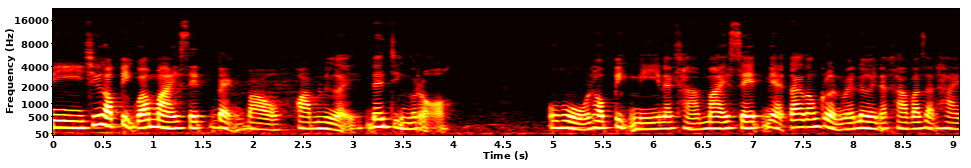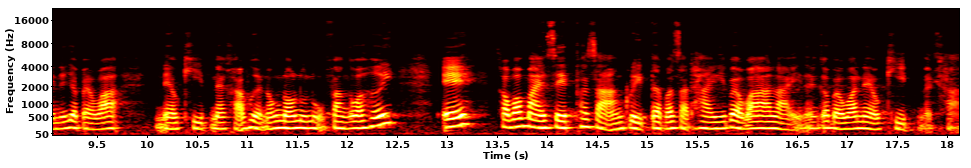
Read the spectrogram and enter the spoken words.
มีชื่อท็อปิกว่า mindset แบ่งเบาความเหนื่อยได้จริงหรอ โอ้โหท็อปิกนี้นะคะ mindset เนี่ยต้าต้องเกริ่นไว้เลยนะคะ ภาษาไทยเนี่ยจะแปลว่าแนวคิดนะคะ เผื่อน้องๆ หนูๆ ฟังก็ว่า เฮ้ย เอ๊ะคำว่า mindset ภาษาอังกฤษ แต่ภาษาไทยนี่แปลว่าอะไร นั่นก็แปลว่าแนวคิดนะคะ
